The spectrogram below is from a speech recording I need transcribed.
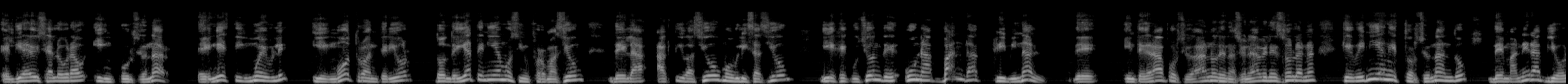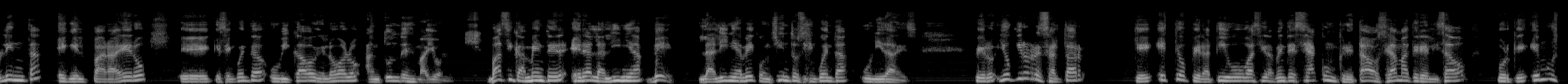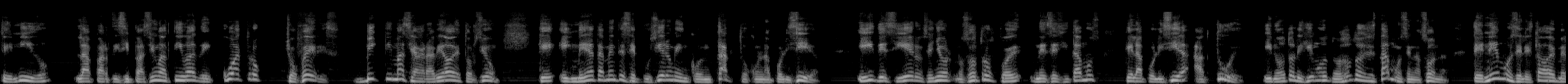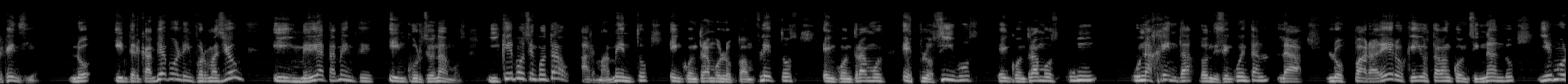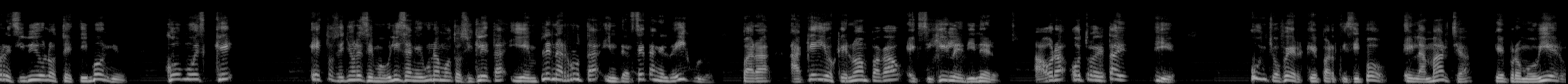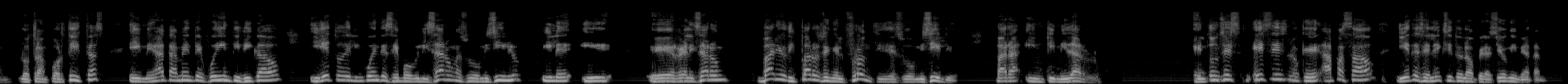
el día de hoy se ha logrado incursionar en este inmueble y en otro anterior donde ya teníamos información de la activación, movilización y ejecución de una banda criminal de integrada por ciudadanos de nacionalidad venezolana que venían extorsionando de manera violenta en el paradero eh, que se encuentra ubicado en el óvalo Antúndez de Mayolo. Básicamente era la línea B, la línea B con 150 unidades. Pero yo quiero resaltar que este operativo básicamente se ha concretado, se ha materializado porque hemos tenido la participación activa de cuatro choferes, víctimas y agraviados de extorsión, que inmediatamente se pusieron en contacto con la policía y decidieron, señor, nosotros pues, necesitamos que la policía actúe. Y nosotros dijimos, nosotros estamos en la zona, tenemos el estado de emergencia. No, intercambiamos la información e inmediatamente incursionamos. ¿Y qué hemos encontrado? Armamento, encontramos los panfletos, encontramos explosivos, encontramos un, una agenda donde se encuentran los paraderos que ellos estaban consignando y hemos recibido los testimonios. ¿Cómo es que estos señores se movilizan en una motocicleta y en plena ruta interceptan el vehículo para aquellos que no han pagado exigirles dinero. Ahora, otro detalle, un chofer que participó en la marcha que promovieron los transportistas inmediatamente fue identificado y estos delincuentes se movilizaron a su domicilio y, le, eh, realizaron varios disparos en el frontis de su domicilio para intimidarlo. Entonces, ese es lo que ha pasado y este es el éxito de la operación inmediatamente.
